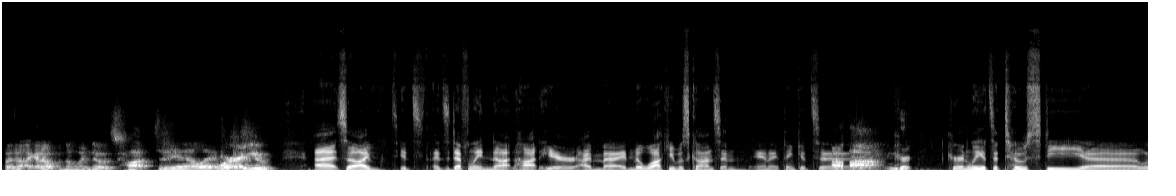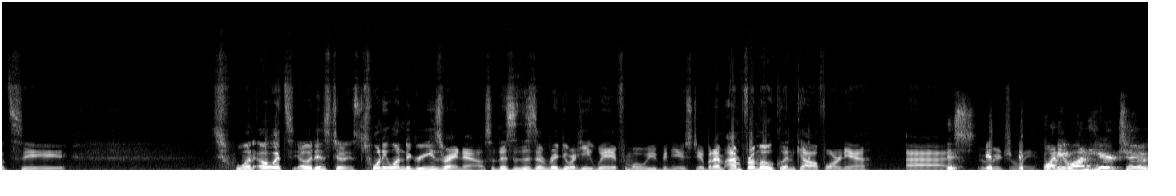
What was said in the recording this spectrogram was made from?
but I got to open the window. It's hot today in LA. Where are you? Uh, so I, it's it's definitely not hot here. I'm uh, in Milwaukee, Wisconsin, and I think it's uh, Ah, cur- currently it's a toasty. Uh, let's see. 20, oh, it's oh, it is to it's 21 degrees right now. So this is this is a regular heat wave from what we've been used to. But I'm I'm from Oakland, California. Uh, It's originally. it's 21 here too,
